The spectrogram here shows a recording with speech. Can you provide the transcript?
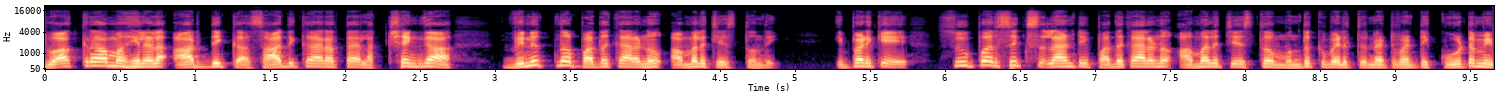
డ్వాక్రా మహిళల ఆర్థిక సాధికారత లక్ష్యంగా వినూత్న పథకాలను అమలు చేస్తుంది. ఇప్పటికే సూపర్ సిక్స్ లాంటి పథకాలను అమలు చేస్తూ ముందుకు వెళుతున్నటువంటి కూటమి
